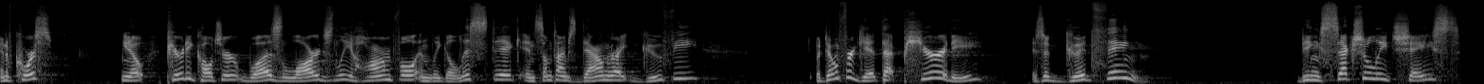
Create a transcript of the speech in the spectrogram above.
And of course, you know, purity culture was largely harmful and legalistic and sometimes downright goofy. But don't forget that purity is a good thing. Being sexually chaste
